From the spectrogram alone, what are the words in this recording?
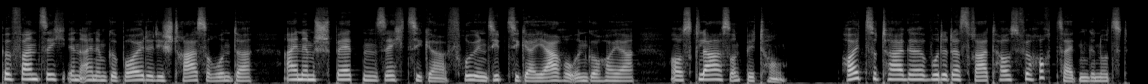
befand sich in einem Gebäude die Straße runter, einem späten 60er, frühen 70er Jahre Ungeheuer aus Glas und Beton. Heutzutage wurde das Rathaus für Hochzeiten genutzt.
